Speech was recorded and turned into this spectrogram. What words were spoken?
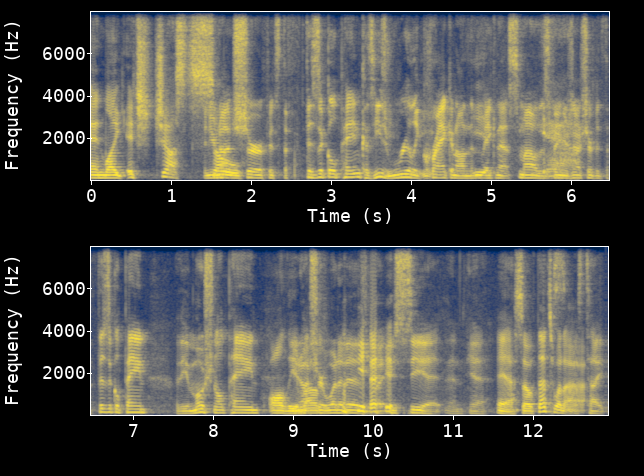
and like it's just And so. you're not sure if it's the physical pain because he's really cranking on the, making that smile with his Yeah. fingers. You're not sure if it's the physical pain the emotional pain. All the You're not sure what it is, Yeah. but you see it, and yeah. Yeah, so that's what I, tight.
